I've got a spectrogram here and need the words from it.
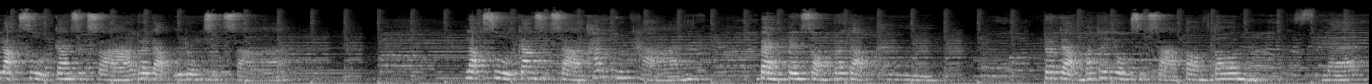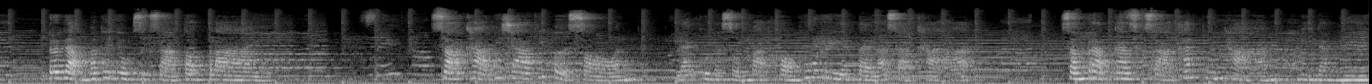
หลักสูตรการศึกษาระดับอุดมศึกษา หลักสูตรการศึกษาขั้นพื้นฐาน แบ่งเป็นสองระดับคือ ระดับมัธยมศึกษาตอนต้น และระดับมัธยมศึกษาตอนปลาย สาขาวิชาที่เปิดสอน และคุณสมบัติของผู้เรียนแต่ละสาขาสำหรับการศึกษาขั้นพื้นฐานมีดังนี้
